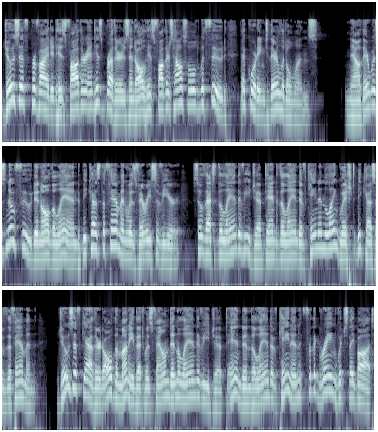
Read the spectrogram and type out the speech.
Joseph provided his father and his brothers and all his father's household with food, according to their little ones. Now there was no food in all the land, because the famine was very severe, so that the land of Egypt and the land of Canaan languished because of the famine. Joseph gathered all the money that was found in the land of Egypt and in the land of Canaan for the grain which they bought,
